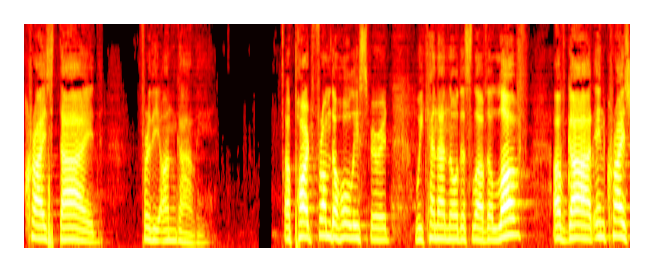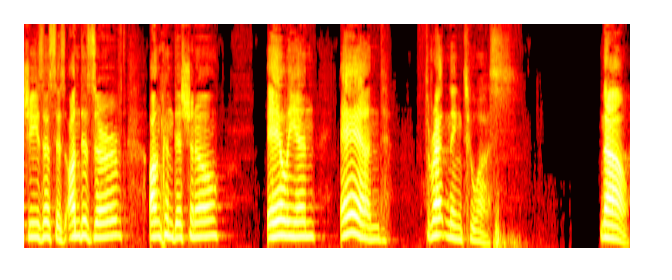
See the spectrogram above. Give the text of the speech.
Christ died for the ungodly. Apart from the Holy Spirit, we cannot know this love. The love of God in Christ Jesus is undeserved, unconditional, alien, and threatening to us. Now,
